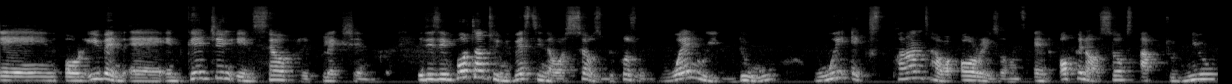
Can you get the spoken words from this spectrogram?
and or even uh, engaging in self-reflection. It is important to invest in ourselves because when we do, we expand our horizons and open ourselves up to new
